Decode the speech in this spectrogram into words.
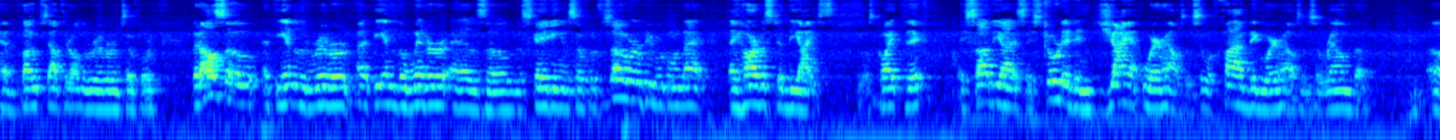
have boats out there on the river and so forth. But also at the end of the river, at the end of the winter, as uh, the skating and so forth was over, people were going back. They harvested the ice. It was quite thick. They saw the ice. They stored it in giant warehouses. There were five big warehouses around the uh,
